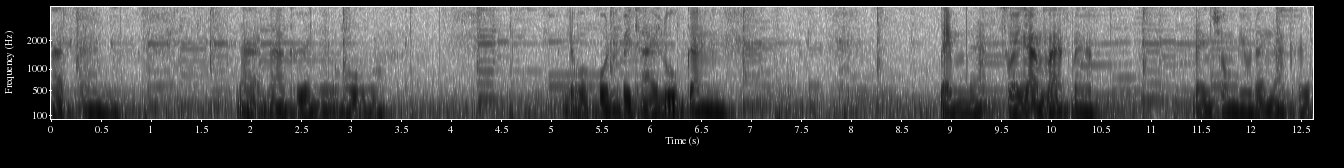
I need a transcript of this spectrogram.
ทัศน์อันนะฮะหน้าเขื่อนเนี่ยโอ้โหเรียกว่าคนไปถ่ายรูปกัน เต็มนะฮะสวยงามมากนะครับ แหล่งชมวิวด้านหน้าเขื่อน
